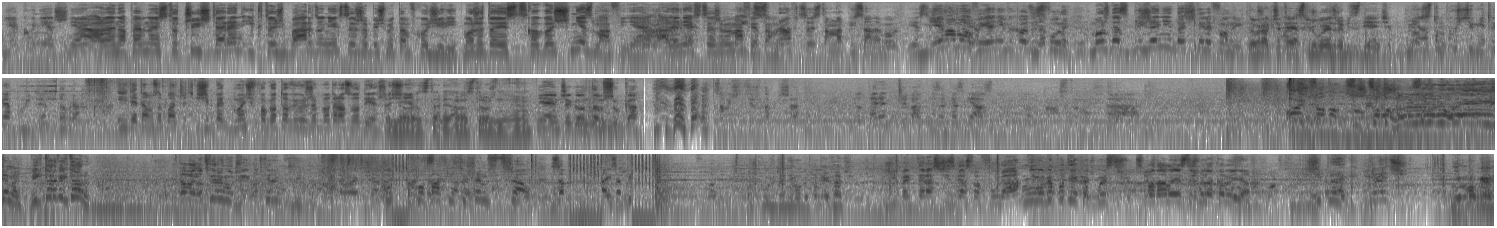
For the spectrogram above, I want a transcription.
Niekoniecznie, ale na pewno jest to czyjś teren i ktoś bardzo nie chce, żebyśmy tam wchodzili. Może to jest kogoś nie z mafii, nie? Ale nie chce, żeby mafia tam... Sprawdź, co jest tam napisane, bo jest... Nie ma mowy, ja nie wychodzę z fury. Można zbliżenie dać telefonu i to Dobra, czekaj, ja spróbuję zrobić zdjęcie po Nie, no to puśćcie mnie, to ja pójdę. Dobra. Idę tam zobaczyć. Zipek, bądź w pogotowiu, żeby od razu odjeżdżać, nie? Dobra, stary, ale ostrożnie, nie? Nie wiem, czego on tam szuka. Co myślicie, napiszę? No teren prywatny, zakaz wjazdu. No prosto. Tak. Oj, co to? Co to? Dobra, dobra, dobra, dobra, jedziemy! Wiktor, Wiktor! Dawaj, otwieraj mu drzwi, otwieraj mu drzwi. Kurwa, chłopaki, słyszałem strzał. Zapaj, zapij. O kurde, nie mogę podjechać. Zipek, teraz ci zgasła fura. Nie mogę podjechać, bo jesteśmy, spadamy, jesteśmy na kamieniach. Zipek, jedź. Nie mogę.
